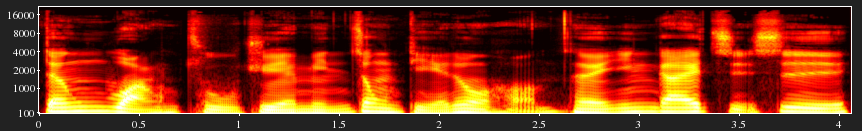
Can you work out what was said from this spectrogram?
灯网，阻绝民众跌落，哈，所以应该只是。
